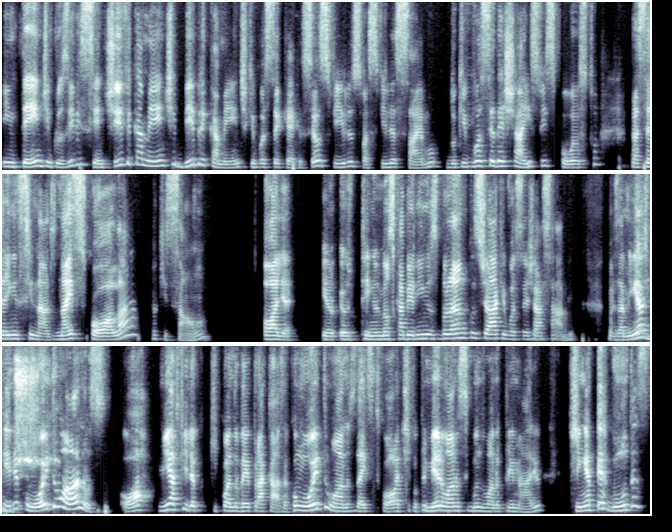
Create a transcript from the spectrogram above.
entende, inclusive cientificamente, biblicamente, que você quer que seus filhos, suas filhas saibam, do que você deixar isso exposto para serem ensinados na escola, o que são. Olha, eu, eu, tenho meus cabelinhos brancos já, que você já sabe. Mas a minha filha, com oito anos, ó, minha filha, que quando veio para casa, com oito anos da escola, tipo, primeiro ano, segundo ano primário, tinha perguntas,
